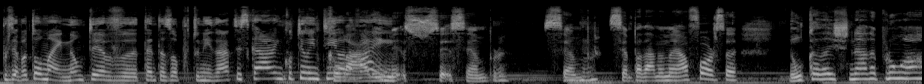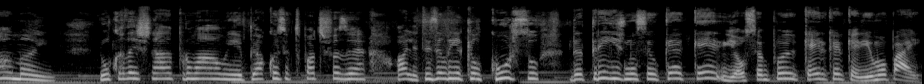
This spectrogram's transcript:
Por exemplo, a tua mãe não teve tantas oportunidades e se calhar incutiu em ti, ora Claro, vai. imen- se- sempre, sempre, Uhum. sempre a dar-me a maior força. Nunca deixes nada por um homem. Nunca deixes nada por um homem. É a pior coisa que tu podes fazer. Olha, tens ali aquele curso de atriz, não sei o quê, quer. E eu sempre quero, quero, quero. E o meu pai.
